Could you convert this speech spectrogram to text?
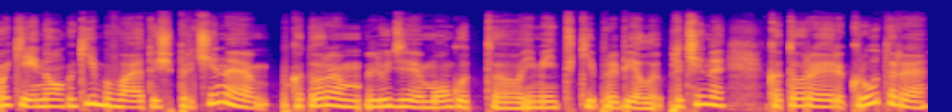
Окей, ну а какие бывают еще причины, по которым люди могут э, иметь такие пробелы? Причины, которые рекрутеры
